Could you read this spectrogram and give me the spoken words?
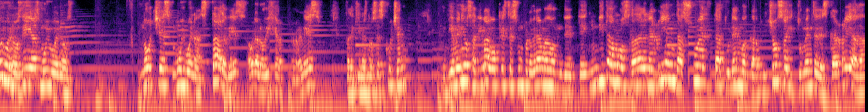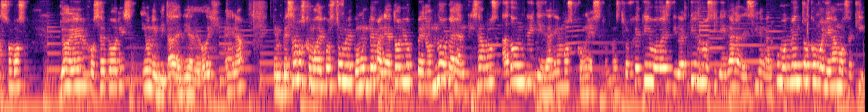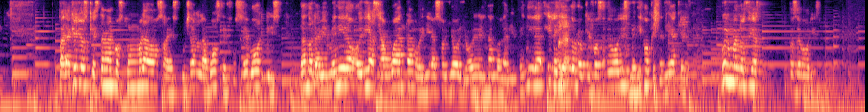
Muy buenos días, muy buenas noches, muy buenas tardes. Ahora lo dije al revés, para quienes nos escuchen. Bienvenidos a Divago, que este es un programa donde te invitamos a darle rienda suelta a tu lengua caprichosa y tu mente descarriada. Somos Joel, José Boris y una invitada del día de hoy, Jimena. Empezamos como de costumbre con un tema aleatorio, pero no garantizamos a dónde llegaremos con esto. Nuestro objetivo es divertirnos y llegar a decir en algún momento cómo llegamos aquí. Para aquellos que están acostumbrados a escuchar la voz de José Boris dando la bienvenida, hoy día se aguantan, hoy día soy yo, Joel, dando la bienvenida y leyendo lo que José Boris me dijo que tenía que. Muy buenos días, José Boris.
